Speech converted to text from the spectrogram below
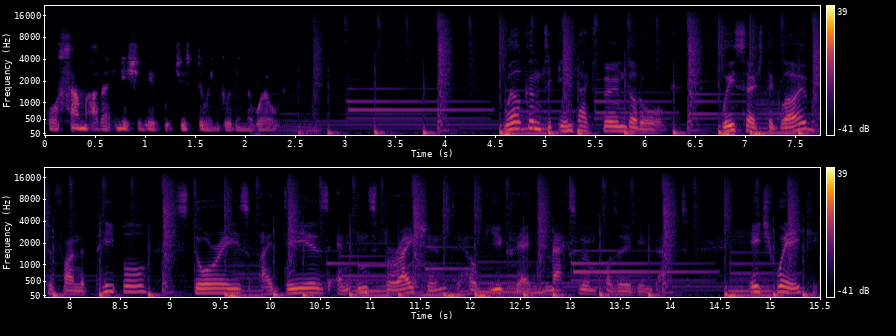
or some other initiative which is doing good in the world. Welcome to impactboom.org. We search the globe to find the people, stories, ideas, and inspiration to help you create maximum positive impact. Each week,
